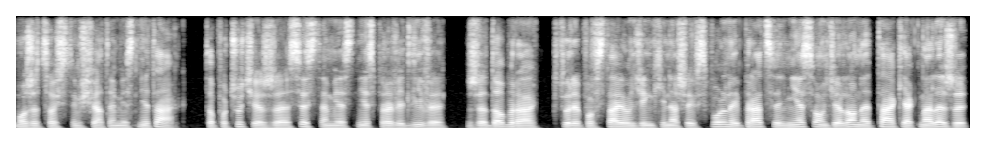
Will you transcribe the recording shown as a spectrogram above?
Może coś z tym światem jest nie tak. To poczucie, że system jest niesprawiedliwy, że dobra, które powstają dzięki naszej wspólnej pracy, nie są dzielone tak, jak należy,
